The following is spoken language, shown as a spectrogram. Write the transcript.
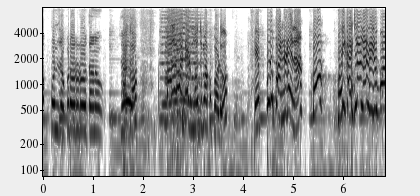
అప్పటి నుంచి ఒక్కడో రెండు అవుతాను పడ్డాడు ముద్దు మొక్క పొడు. ఎప్పుడు పండుడేనా? పో పోయి కైకిలలో పో.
